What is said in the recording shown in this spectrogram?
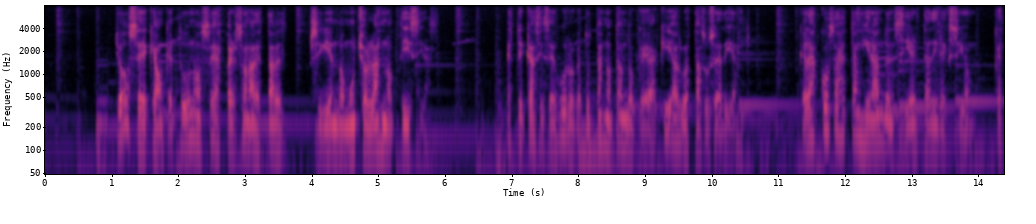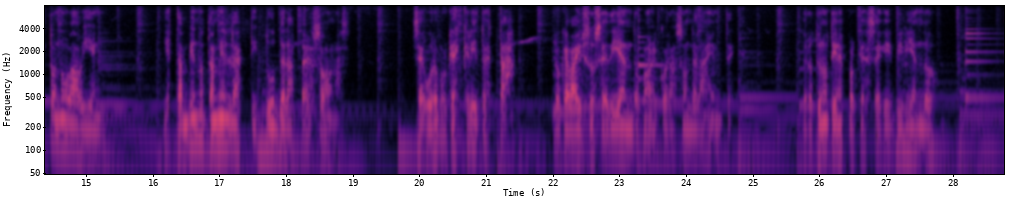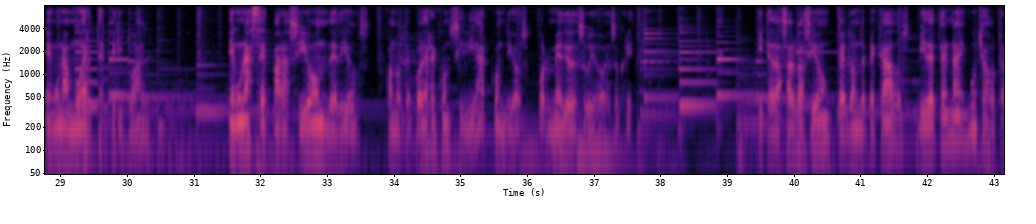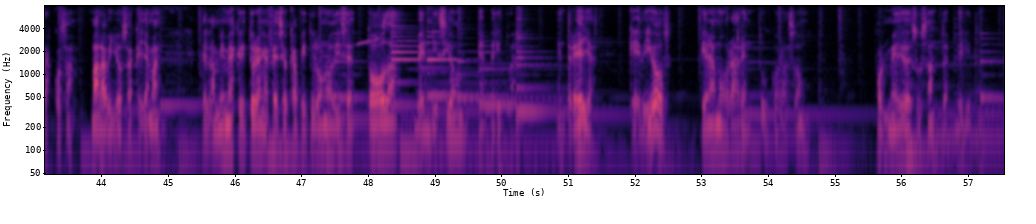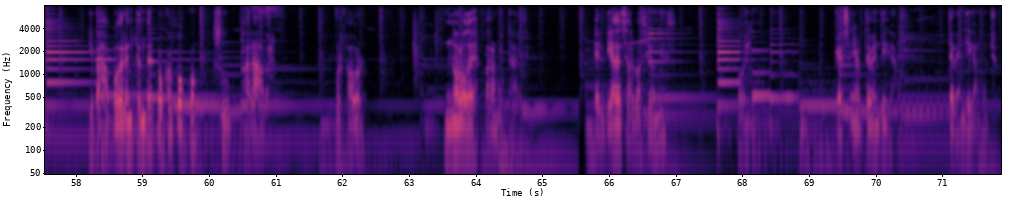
Yo sé que aunque tú no seas persona de estar siguiendo mucho las noticias, estoy casi seguro que tú estás notando que aquí algo está sucediendo, que las cosas están girando en cierta dirección, que esto no va bien. Y estás viendo también la actitud de las personas. Seguro porque escrito está lo que va a ir sucediendo con el corazón de la gente. Pero tú no tienes por qué seguir viviendo en una muerte espiritual, en una separación de Dios cuando te puedes reconciliar con Dios por medio de su Hijo Jesucristo. Y te da salvación, perdón de pecados, vida eterna y muchas otras cosas maravillosas que llaman en la misma escritura en Efesios capítulo 1 dice toda bendición espiritual. Entre ellas, que Dios viene a morar en tu corazón por medio de su Santo Espíritu. Y vas a poder entender poco a poco su palabra. Por favor, no lo des para muy tarde. El día de salvación es hoy. Que el Señor te bendiga. Te bendiga mucho.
